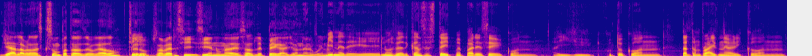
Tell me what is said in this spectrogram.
Ya la verdad es que son patadas de ahogado, Sí. pero pues a ver si, si en una de esas le pega a John Elway. ¿no? Viene de la Universidad de Kansas State, me parece, con ahí junto con Dalton Reisner y con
